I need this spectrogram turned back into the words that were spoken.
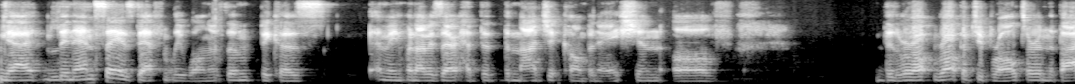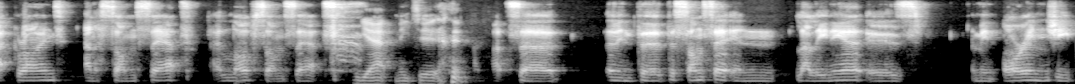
Yeah, Linense is definitely one of them because I mean, when I was there, it had the, the magic combination of the rock, rock of Gibraltar in the background and a sunset. I love sunsets. Yeah, me too. That's uh, I mean, the the sunset in La Linea is. I mean, orangey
